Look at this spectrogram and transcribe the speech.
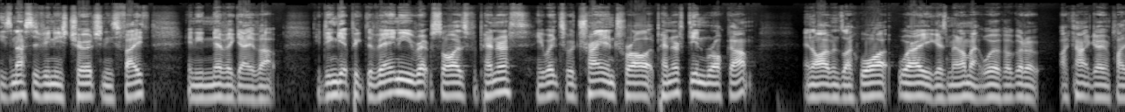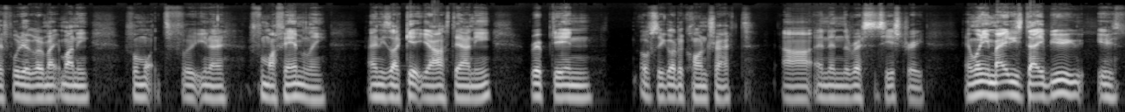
He's massive in his church and his faith, and he never gave up. He didn't get picked of any rep size for Penrith. He went to a training trial at Penrith, didn't rock up, and Ivan's like, "Why? Where are you?" He goes, "Man, I'm at work. I got to. I can't go and play footy. I've got to make money for my, for you know for my family." And he's like, "Get your ass down here." Ripped in, obviously got a contract, uh, and then the rest is history. And when he made his debut, it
